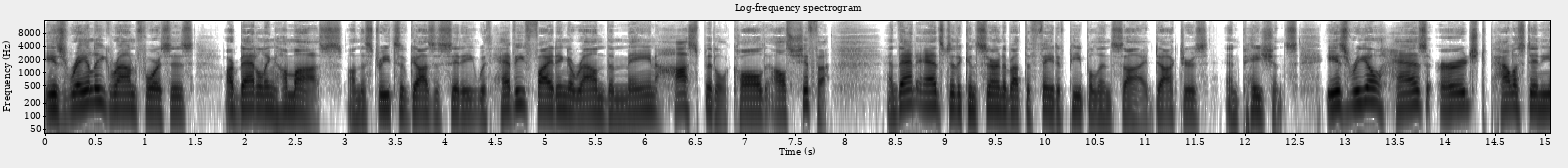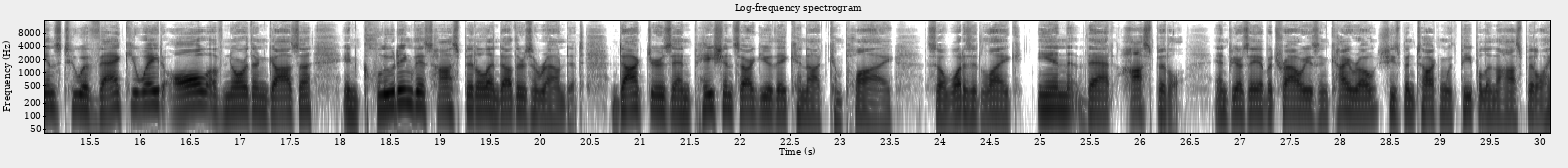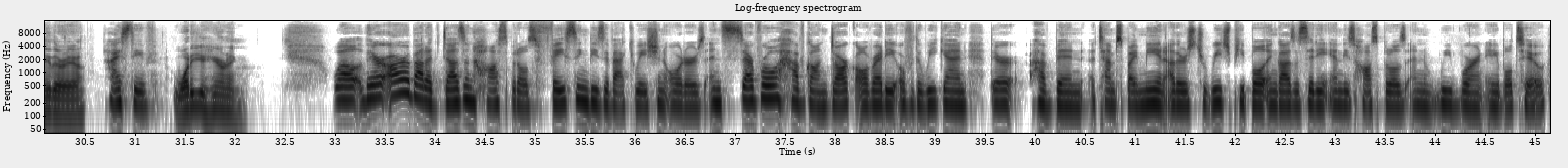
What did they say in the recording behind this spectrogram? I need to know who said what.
Speaker 1: Israeli ground forces are battling Hamas on the streets of Gaza City with heavy fighting around the main hospital called Al Shifa. And that adds to the concern about the fate of people inside, doctors and patients. Israel has urged Palestinians to evacuate all of northern Gaza, including this hospital and others around it. Doctors and patients argue they cannot comply. So, what is it like in that hospital? NPR's Aya Batrawi is in Cairo. She's been talking with people in the hospital. Hey there, Aya.
Speaker 2: Hi, Steve.
Speaker 1: What are you hearing?
Speaker 2: Well, there are about a dozen hospitals facing these evacuation orders, and several have gone dark already over the weekend. There have been attempts by me and others to reach people in Gaza City and these hospitals, and we weren't able to.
